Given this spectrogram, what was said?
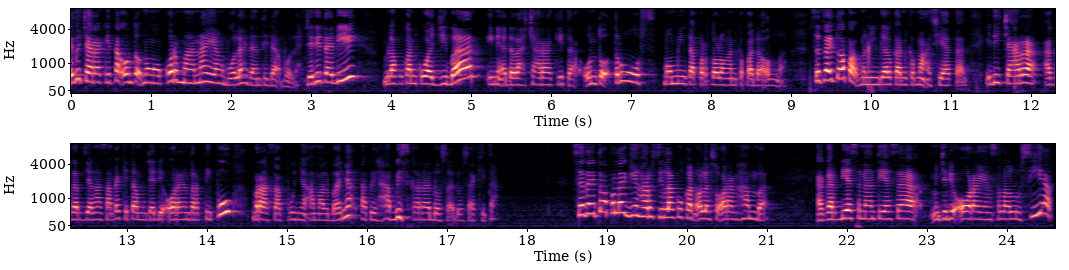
Itu cara kita untuk mengukur mana yang boleh dan tidak boleh. Jadi tadi melakukan kewajiban, ini adalah cara kita untuk terus meminta pertolongan kepada Allah. Setelah itu apa? Meninggalkan kemaksiatan. Ini cara agar jangan sampai kita menjadi orang yang tertipu, merasa punya amal banyak tapi habis karena dosa-dosa kita. Setelah itu apalagi yang harus dilakukan oleh seorang hamba agar dia senantiasa menjadi orang yang selalu siap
